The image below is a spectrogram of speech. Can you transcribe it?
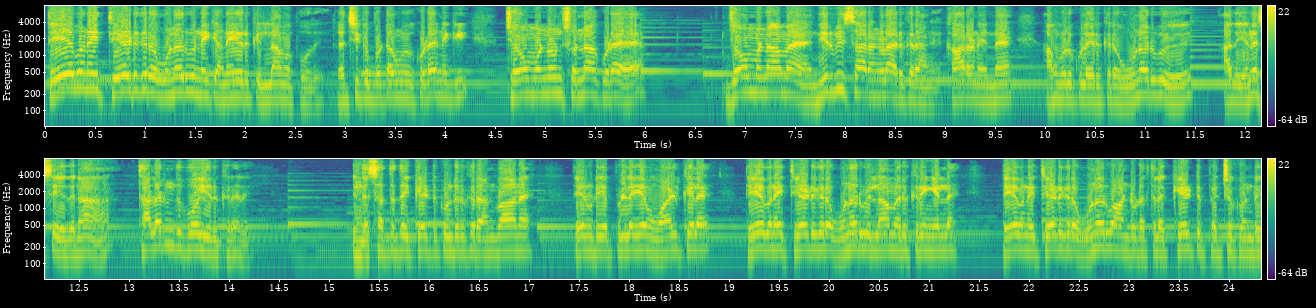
தேவனை தேடுகிற உணர்வு இன்னைக்கு அநேகருக்கு இல்லாம போகுது. ரட்சிக்கப்பட்டவங்க கூட இன்னைக்கு ஜெபம் பண்ணுன்னு சொன்னா கூட ஜெபம் பண்ணாம நிர்விசாரங்களா இருக்கிறாங்க. காரணம் என்ன? அவங்களுக்குள்ள இருக்கிற உணர்வு அது என்ன செய்யுதுன்னா தளர்ந்து போய் இருக்கிறது. இந்த சத்தத்தை கேட்டுக்கொண்டிருக்கிற அன்பான தேவனுடைய பிள்ளைய வாழ்க்கையில தேவனை தேடுகிற உணர்வு இல்லாம இருக்கிறீங்கல்ல? தேவனை தேடுகிற உணர்வு ஆண்டோடத்துல கேட்டு பெற்றுக்கொண்டு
